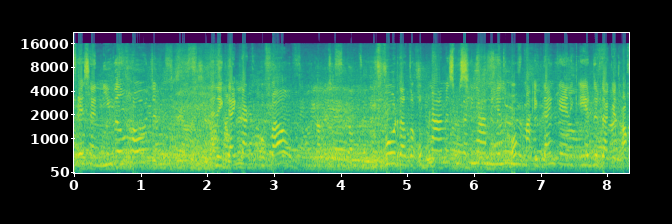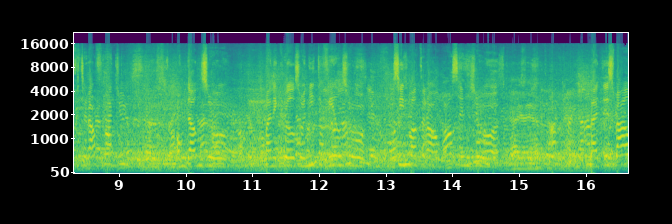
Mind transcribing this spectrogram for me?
fris en nieuw wil houden. En ik denk dat ik ofwel voordat de opnames misschien gaan beginnen, of, maar ik denk eigenlijk eerder dat ik het achteraf ga doen, om dan zo, maar ik wil zo niet te veel zo zien wat er al was en zo. Maar het, is wel,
